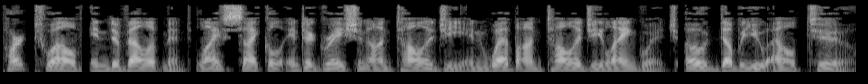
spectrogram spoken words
Part 12 in development life cycle integration ontology in web ontology language OWL2.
